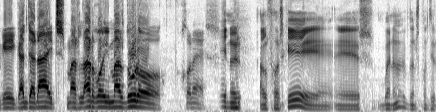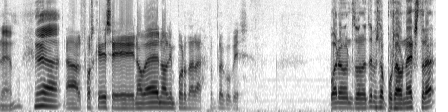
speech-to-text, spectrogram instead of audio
aquí, Ganja Nights, más largo y más duro. Cojones. I no és... El Fosqui és... Bueno, doncs continuem. No, el Fosqui, si no ve, no li importarà, no et preocupis. Bueno, ens dona temps de posar un extra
